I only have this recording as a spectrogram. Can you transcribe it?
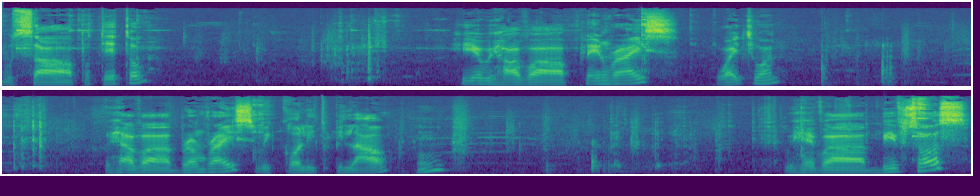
with uh, potato. Here we have uh, plain rice, white one. We have uh, brown rice, we call it pilau. We have uh, beef sauce.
